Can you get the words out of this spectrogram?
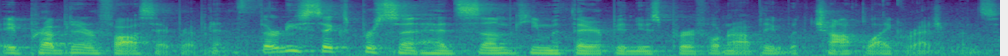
aprepitant or fosaprepitant 36% had some chemotherapy induced peripheral neuropathy with chop like regimens.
